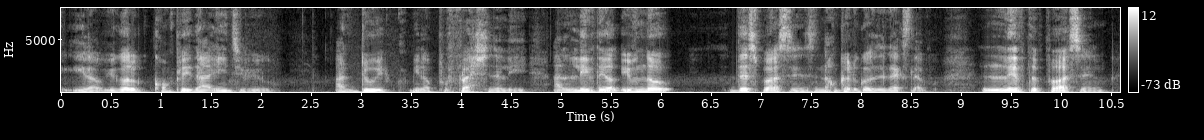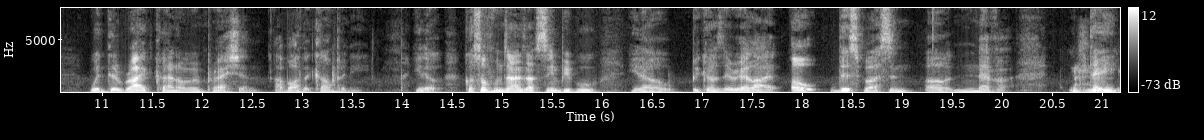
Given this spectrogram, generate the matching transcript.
you know, you got to complete that interview and do it, you know, professionally and leave the, even though this person is not going to go to the next level, leave the person with the right kind of impression about the company. You know, because oftentimes I've seen people, you know, because they realize, oh, this person, oh, never. They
